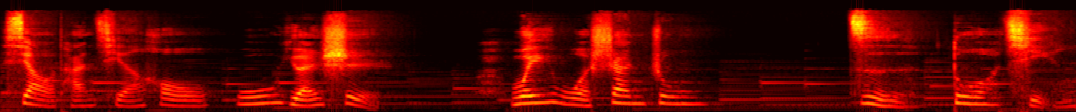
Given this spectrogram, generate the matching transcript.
笑谈前后无缘事，唯我山中自多情。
